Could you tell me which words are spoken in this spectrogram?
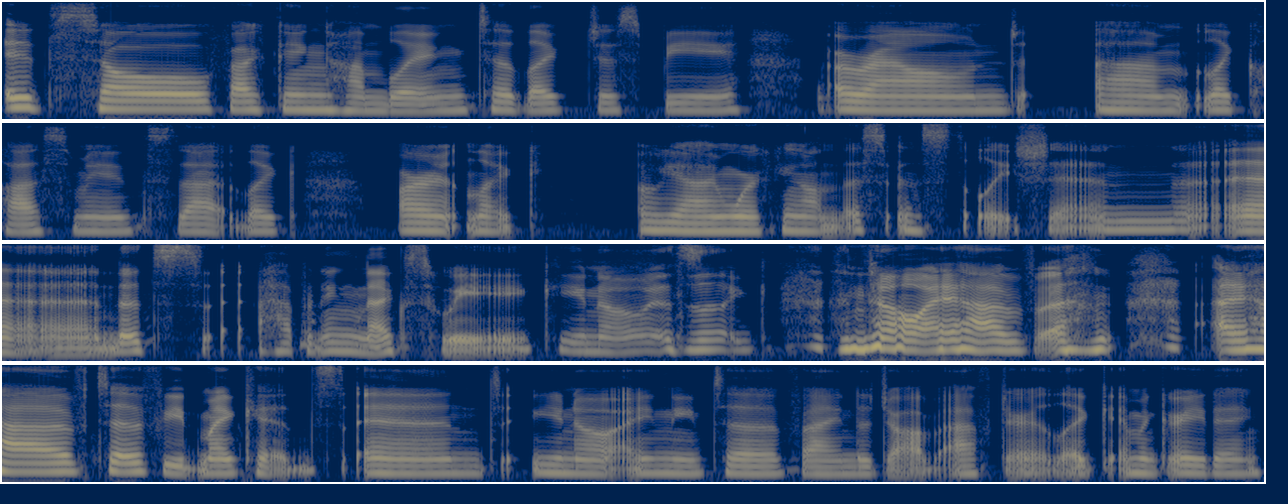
it's so fucking humbling to like just be around um like classmates that like aren't like oh yeah, I'm working on this installation and it's happening next week, you know. It's like no, I have I have to feed my kids and you know, I need to find a job after like immigrating.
